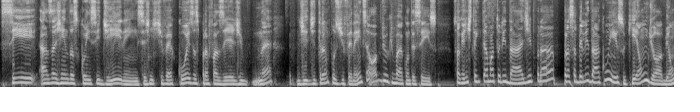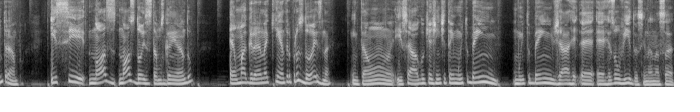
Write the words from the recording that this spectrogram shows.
se as agendas coincidirem, se a gente tiver coisas pra fazer de, né, de, de trampos diferentes, é óbvio que vai acontecer isso. Só que a gente tem que ter a maturidade pra pra saber lidar com isso, que é um job, é um trampo. E se nós nós dois estamos ganhando, é uma grana que entra pros dois, né? Então, isso é algo que a gente tem muito bem, muito bem já é, é, resolvido, assim, na nossa,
